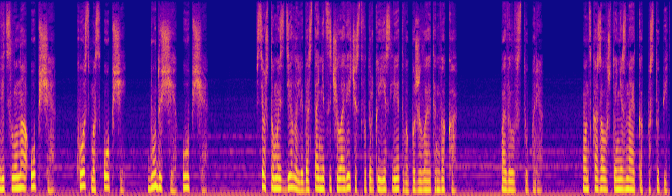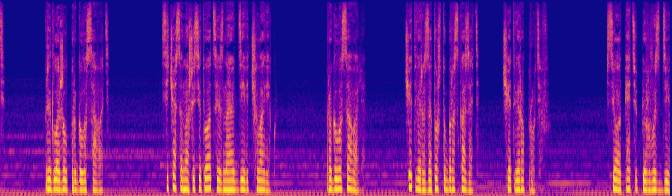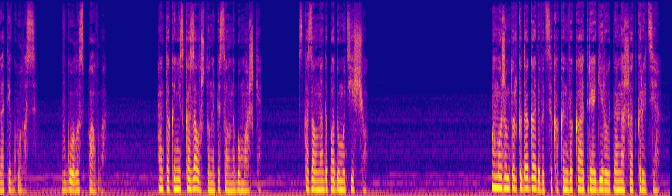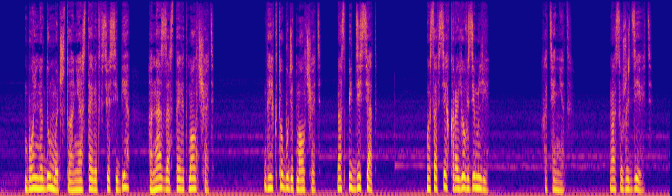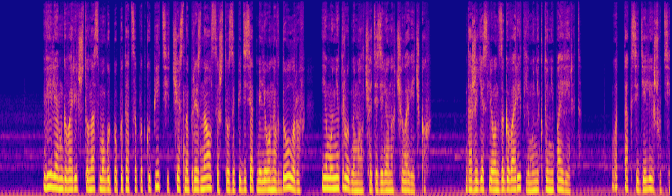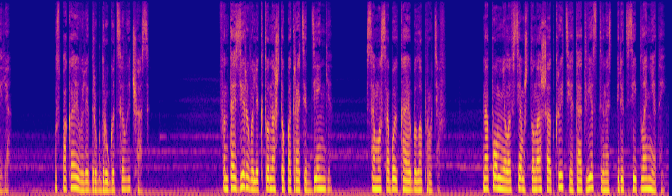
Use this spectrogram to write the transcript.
Ведь Луна общая, космос общий, будущее общее. Все, что мы сделали, достанется человечеству, только если этого пожелает НВК. Павел в ступоре. Он сказал, что не знает, как поступить. Предложил проголосовать. Сейчас о нашей ситуации знают девять человек. Проголосовали. Четверо за то, чтобы рассказать. Четверо против. Все опять уперлось в девятый голос. В голос Павла. Он так и не сказал, что написал на бумажке. Сказал, надо подумать еще. Мы можем только догадываться, как НВК отреагирует на наше открытие. Больно думать, что они оставят все себе, а нас заставят молчать. Да и кто будет молчать? Нас 50. Мы со всех краев земли. Хотя нет, нас уже девять. Виллиан говорит, что нас могут попытаться подкупить, и честно признался, что за 50 миллионов долларов ему нетрудно молчать о зеленых человечках. Даже если он заговорит, ему никто не поверит. Вот так сидели и шутили. Успокаивали друг друга целый час. Фантазировали, кто на что потратит деньги. Само собой, Кая была против. Напомнила всем, что наше открытие — это ответственность перед всей планетой.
